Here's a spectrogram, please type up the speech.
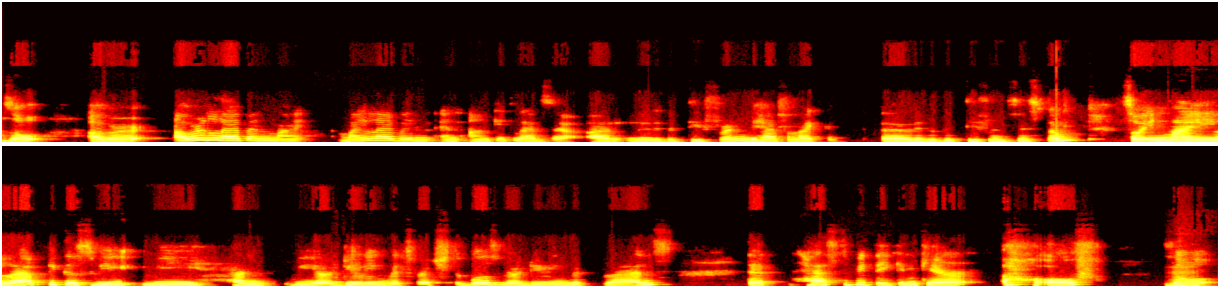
so our our lab and my my lab and, and ankit labs are, are a little bit different. We have like a, a little bit different system. So in my lab because we we hand, we are dealing with vegetables we are dealing with plants that has to be taken care of. So Mhm.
